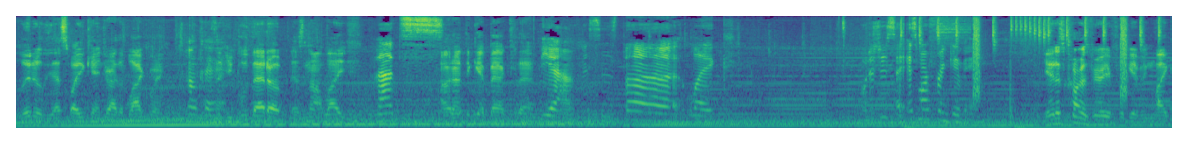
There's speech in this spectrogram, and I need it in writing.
Literally, that's why you can't drive the black If Okay. If you blew that up, that's not life. That's I would have to get back for that. yeah. This is the like. What did you say? It's more forgiving. Yeah, this car is very forgiving. Like,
